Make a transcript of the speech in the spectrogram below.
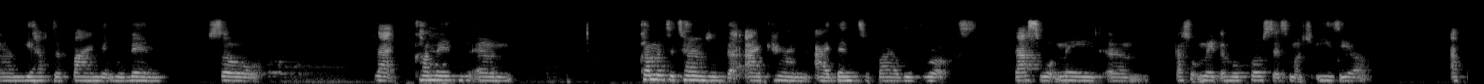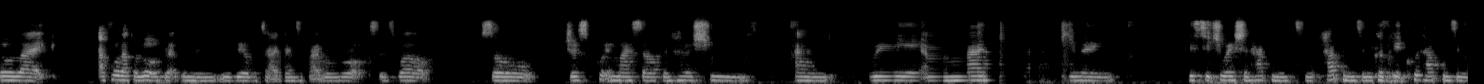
um, you have to find it within. So, like coming um, coming to terms with that, I can identify with rocks. That's what made um, that's what made the whole process much easier. I feel like I feel like a lot of black women will be able to identify with rocks as well. So just putting myself in her shoes and really imagining this situation happening to happening to me because it could happen to me.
